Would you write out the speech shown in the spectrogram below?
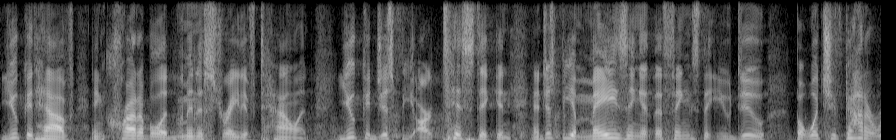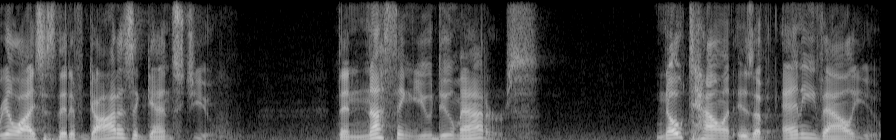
You could have incredible administrative talent. You could just be artistic and, and just be amazing at the things that you do. But what you've got to realize is that if God is against you, then nothing you do matters. No talent is of any value.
